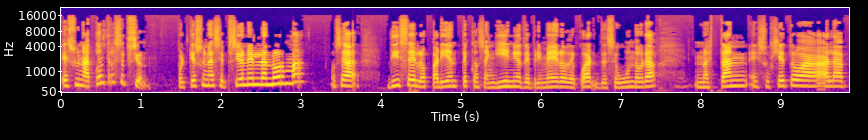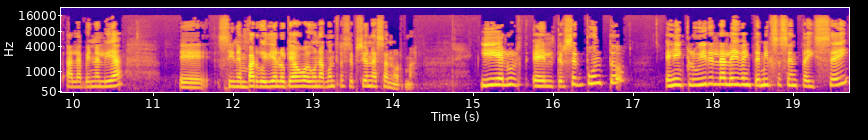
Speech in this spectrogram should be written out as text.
es una contracepción, porque es una excepción en la norma, o sea, dice los parientes consanguíneos de primero, de cuarto, de segundo grado, no están eh, sujetos a, la, penalidad. Eh, sin embargo, hoy día lo que hago es una contracepción a esa norma. Y el, el tercer punto es incluir en la ley 20.066,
